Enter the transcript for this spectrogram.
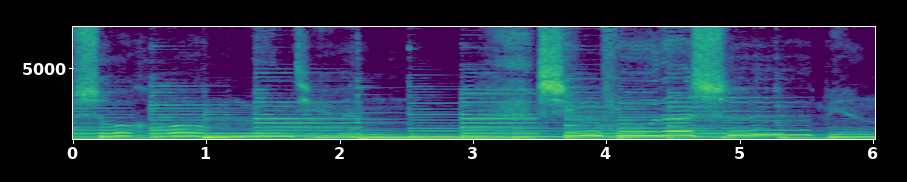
守候明天。幸福的失眠，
